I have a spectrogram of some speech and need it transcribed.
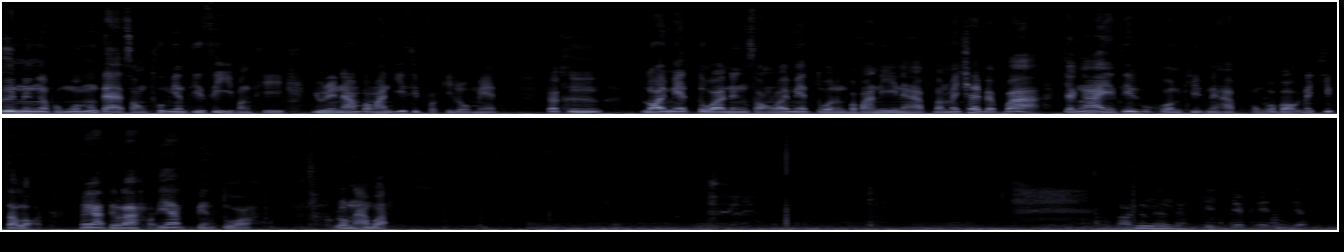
คืนนึงอะผมงมตั้งแต่2องทุ่มยันตีสี่บางทีอยู่ในน้ำประมาณ 20 กว่ากิโลเมตร ก็คือ 100 เมตรตัวหนึ่ง200 เมตรตัวหนึ่งประมาณนี้นะครับมันไม่ใช่แบบว่าจะง่ายอย่างที่ทุกคนคิดนะครับ ผมก็บอกในคลิปตลอดไม่การเสียเวลาขออนุญาตเปลี่ยนตัวลงน้ำก่อนเราจะเดินเกมเจเพสอย่างเดียวขออนุ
